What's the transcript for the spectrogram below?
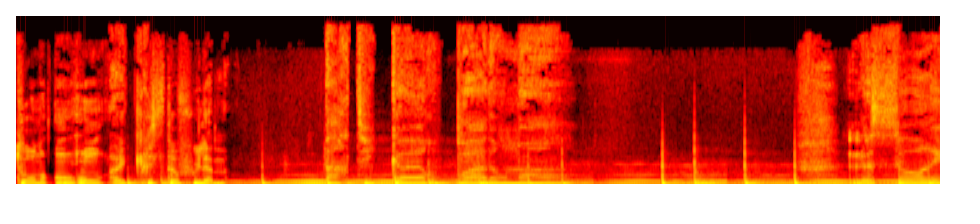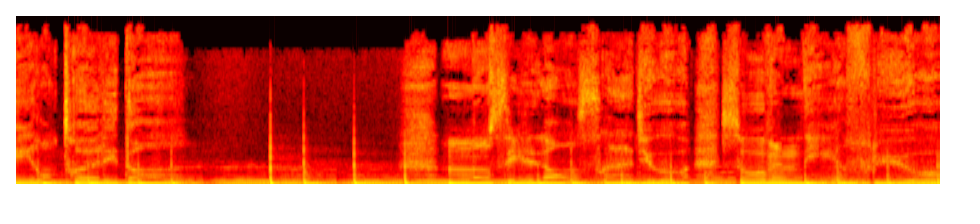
tourne en rond avec Christophe Willem. Parti cœur au bois dormant, le sourire entre les dents. Mon silence radio, souvenir fluo.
